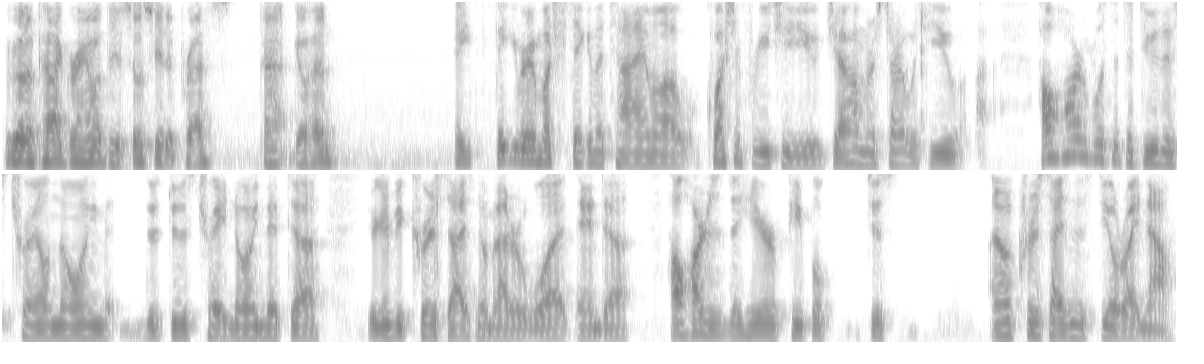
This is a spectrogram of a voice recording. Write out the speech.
We go to Pat Graham with the Associated Press. Pat, go ahead. Hey, thank you very much for taking the time. Uh, question for each of you, Jeff. I'm going to start with you. How hard was it to do this trail, knowing that do this trade, knowing that uh, you're going to be criticized no matter what, and uh, how hard is it to hear people just, I know, criticizing this deal right now?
